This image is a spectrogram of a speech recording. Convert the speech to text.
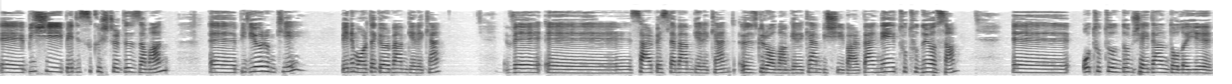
Ee, bir şey beni sıkıştırdığı zaman e, biliyorum ki benim orada görmem gereken ve e, serbestlemem gereken, özgür olmam gereken bir şey var. Ben neye tutunuyorsam e, o tutunduğum şeyden dolayı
